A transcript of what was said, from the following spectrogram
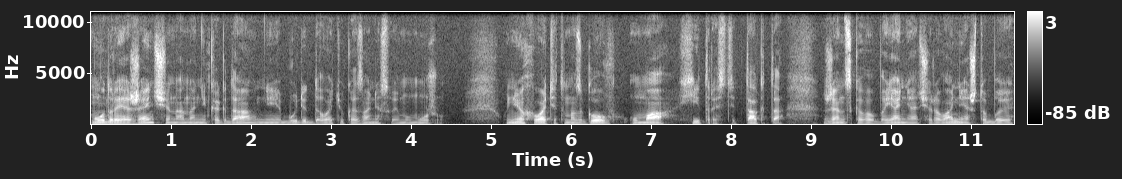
Мудрая женщина, она никогда не будет давать указания своему мужу. У нее хватит мозгов, ума, хитрости, такта, женского обаяния, очарования, чтобы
